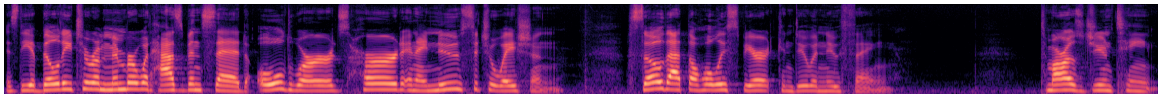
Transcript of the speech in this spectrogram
is the ability to remember what has been said, old words heard in a new situation, so that the Holy Spirit can do a new thing. Tomorrow's Juneteenth.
